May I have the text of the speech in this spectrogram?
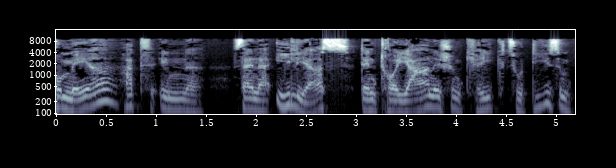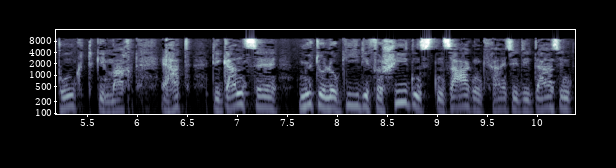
Homer hat in seiner Ilias den Trojanischen Krieg zu diesem Punkt gemacht. Er hat die ganze Mythologie, die verschiedensten Sagenkreise, die da sind,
